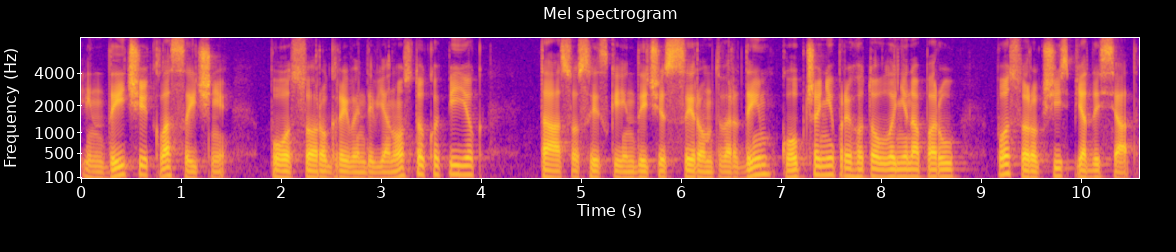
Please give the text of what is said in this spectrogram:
індичі класичні по 40 гривень 90 копійок. Та сосиски індичі з сиром твердим, копчені, приготовлені на пару по 46,50.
